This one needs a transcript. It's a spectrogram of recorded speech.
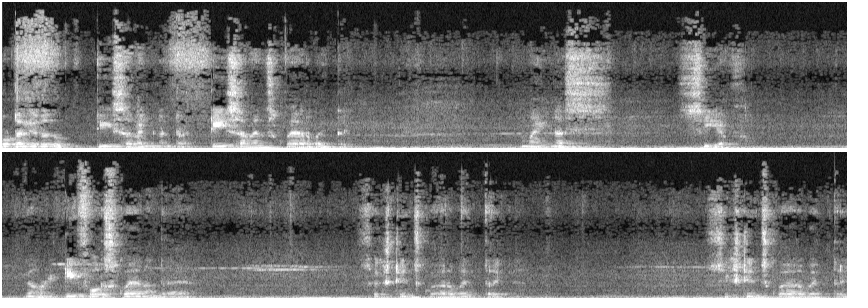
ಟೋಟಲ್ ಇರೋದು T seven hundred T seven square by three minus C F ಈಗ ನೋಡಿ ಟಿ ಫೋರ್ ಸ್ಕ್ವೇರ್ ಅಂದರೆ sixteen square by three sixteen square by three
